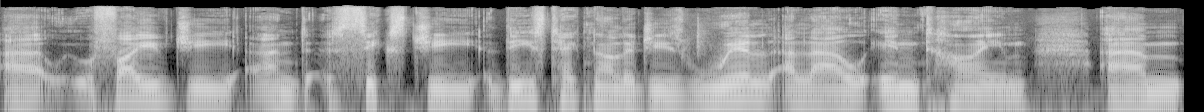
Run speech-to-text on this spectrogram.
uh, 5G and 6G, these technologies will allow in time, um,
